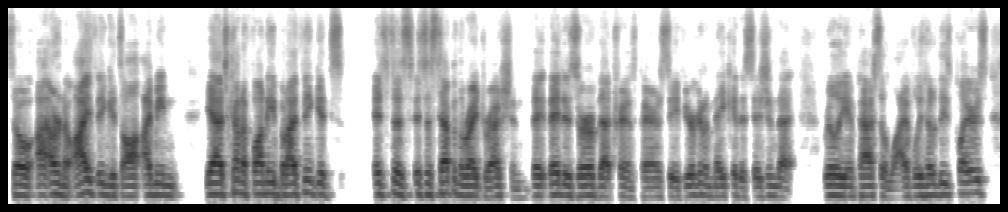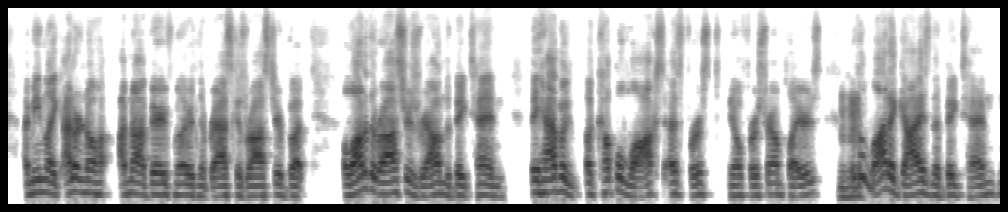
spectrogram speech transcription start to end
So I don't know. I think it's all. I mean, yeah, it's kind of funny, but I think it's it's just it's a step in the right direction. They, they deserve that transparency. If you're going to make a decision that really impacts the livelihood of these players, I mean, like I don't know, I'm not very familiar with Nebraska's roster, but a lot of the rosters around the Big Ten, they have a, a couple locks as first, you know, first round players. Mm-hmm. There's a lot of guys in the Big Ten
